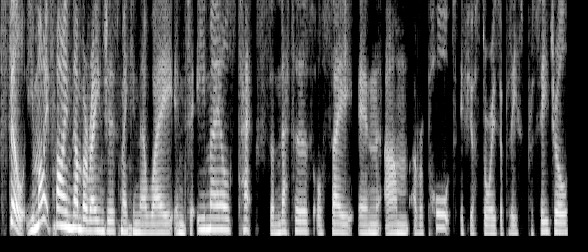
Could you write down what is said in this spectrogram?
Still, you might find number ranges making their way into emails, texts, and letters, or say in um, a report if your story is a police procedural.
